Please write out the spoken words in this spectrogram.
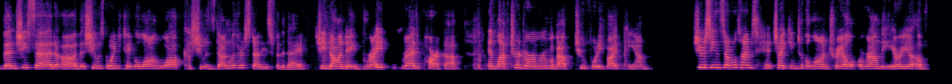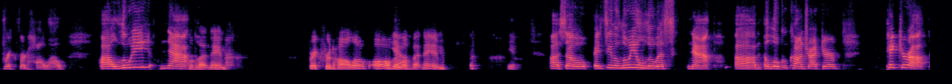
Then she said uh, that she was going to take a long walk because she was done with her studies for the day. She donned a bright red parka and left her dorm room about 2:45 p.m. She was seen several times hitchhiking to the Long Trail around the area of Brickford Hollow. Uh, Louis Knapp. Love that name. Brickford Hollow. Oh, yeah. I love that name. Yeah. Uh, so it's either Louis Lewis Knapp, um, a local contractor, picked her up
